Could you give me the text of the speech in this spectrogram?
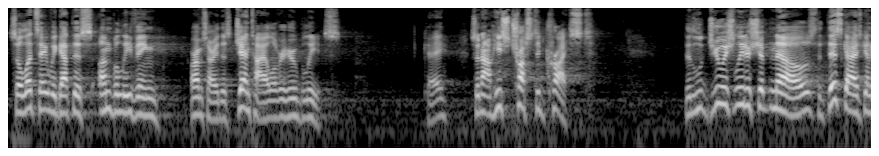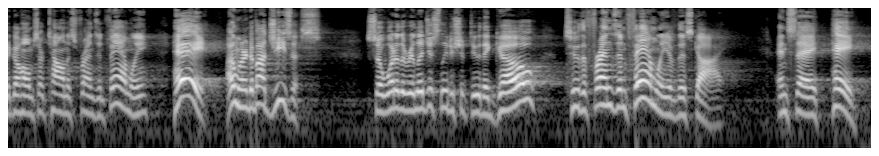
So let's say we got this unbelieving, or I'm sorry, this Gentile over here who believes. Okay? So now he's trusted Christ. The Jewish leadership knows that this guy's going to go home, and start telling his friends and family, hey, I learned about Jesus. So what do the religious leadership do? They go to the friends and family of this guy and say, hey,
